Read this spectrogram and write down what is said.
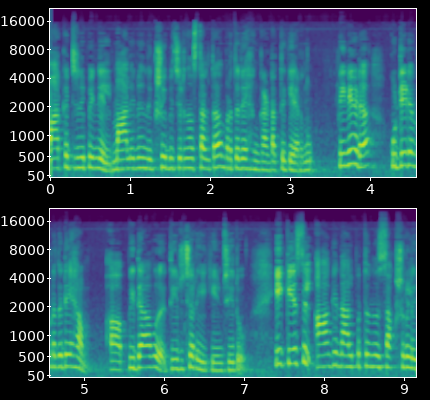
മാർക്കറ്റിന് പിന്നിൽ മാലിന്യം നിക്ഷേപിച്ചിരുന്ന സ്ഥലത്ത് മൃതദേഹം കണ്ടെത്തുകയായിരുന്നു. പിന്നീട് കുട്ടിയുടെ മൃതദേഹം പിതാവ് തിരിച്ചറിയുകയും ചെയ്തു. ഈ കേസിൽ ആകെ നാൽപ്പത്തൊന്ന് സാക്ഷികളെ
